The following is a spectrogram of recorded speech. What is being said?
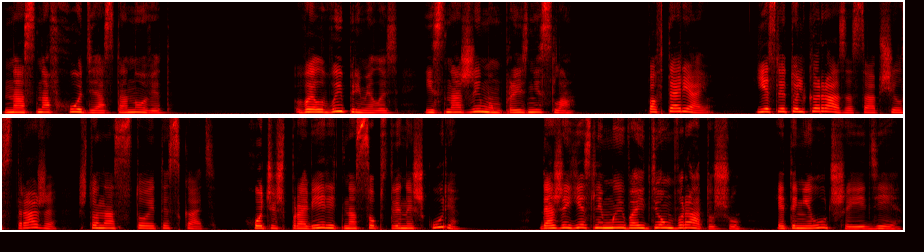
Нас на входе остановят. Вэл выпрямилась и с нажимом произнесла. «Повторяю, если только Раза сообщил страже, что нас стоит искать. Хочешь проверить на собственной шкуре?» Даже если мы войдем в ратушу, это не лучшая идея.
